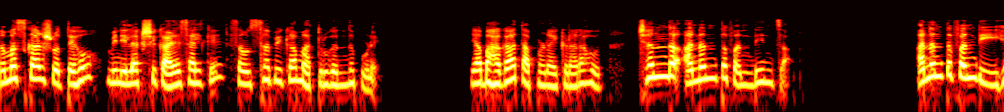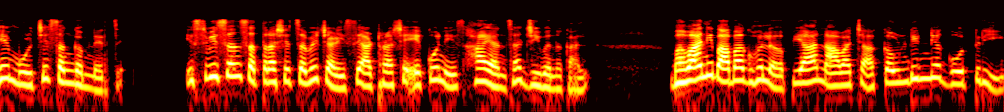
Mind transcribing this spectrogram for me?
नमस्कार श्रोते हो मी निलाक्षी काळेसालके संस्थापिका मातृगंध पुणे. या भागात आपण ऐकणार आहोत छंद अनंत फंदींचा. अनंत फंदी हे मूळचे संगमनेरचे. इसवी सन सतराशे चव्वेचाळीस ते अठराशे एकोणीस हा यांचा जीवनकाल. भवानी बाबा घोलप या नावाच्या कौंडिन्य गोत्री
